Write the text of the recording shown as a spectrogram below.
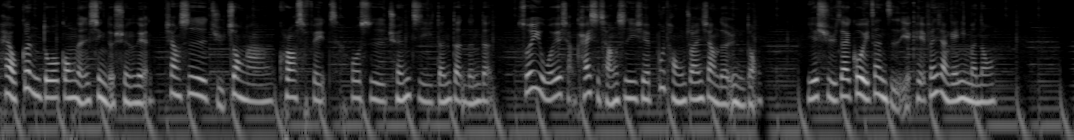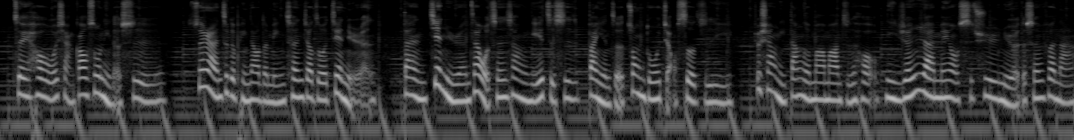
还有更多功能性的训练，像是举重啊、CrossFit 或是拳击等等等等。所以我也想开始尝试一些不同专项的运动。也许再过一阵子也可以分享给你们哦。最后，我想告诉你的是，虽然这个频道的名称叫做“贱女人”，但贱女人在我身上也只是扮演着众多角色之一。就像你当了妈妈之后，你仍然没有失去女儿的身份啊。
